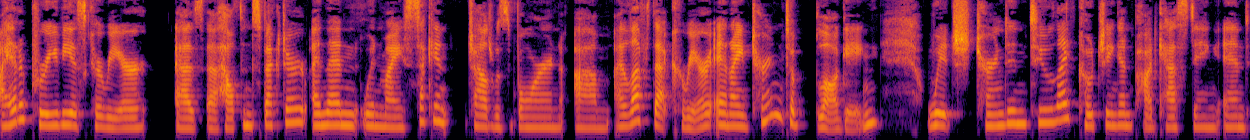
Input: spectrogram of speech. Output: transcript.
I had a previous career as a health inspector. And then when my second child was born, um, I left that career and I turned to blogging, which turned into life coaching and podcasting. And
